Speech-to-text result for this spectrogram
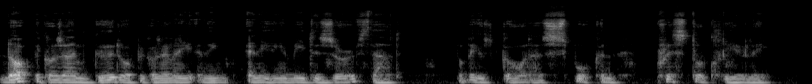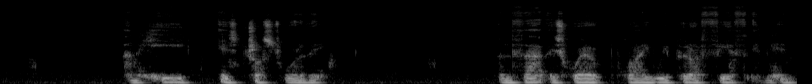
not because I'm good or because anything, anything in me deserves that, but because God has spoken crystal clearly and He is trustworthy. And that is where why we put our faith in Him.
